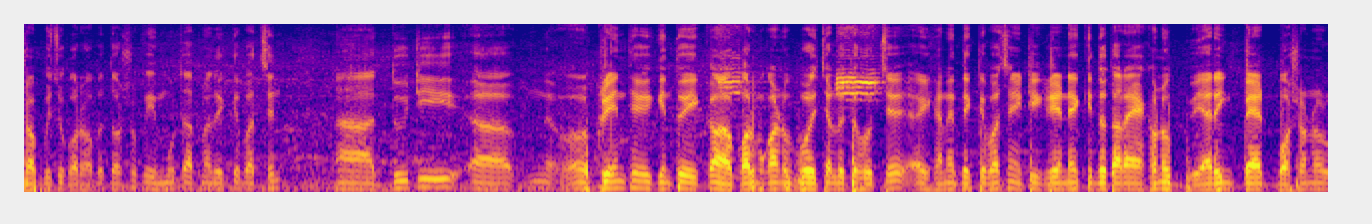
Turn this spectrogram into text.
সব কিছু করা হবে। দর্শক, এই মুহূর্তে আপনারা দেখতে পাচ্ছেন দুইটি ক্রেন থেকে কিন্তু এই কর্মকাণ্ড পরিচালিত হচ্ছে। এখানে দেখতে পাচ্ছেন একটি ক্রেনে কিন্তু তারা এখনও বেয়ারিং প্যাড বসানোর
